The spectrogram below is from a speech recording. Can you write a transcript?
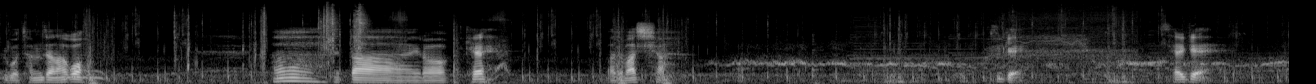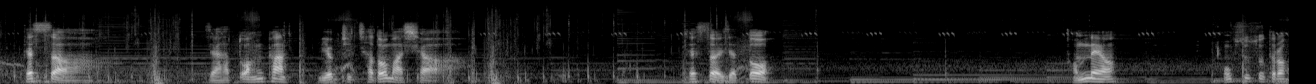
그리고 장전하고. 아 됐다. 이렇게. 맞아 마샤 두개 세 개. 됐어. 이제 또 한 칸. 미역지차도 마셔. 됐어 이제 또. 없네요 옥수수 들어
